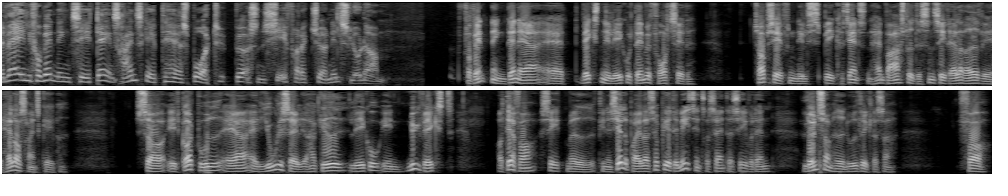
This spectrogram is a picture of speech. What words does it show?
Men hvad er egentlig forventningen til dagens regnskab? Det har jeg spurgt børsens chefredaktør Nils Lunde om. Forventningen den er, at væksten i Lego den vil fortsætte. Topchefen Niels B. Christiansen, han varslede det sådan set allerede ved halvårsregnskabet. Så et godt bud er, at julesalget har givet Lego en ny vækst, og derfor set med finansielle briller, så bliver det mest interessant at se, hvordan lønsomheden udvikler sig. For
